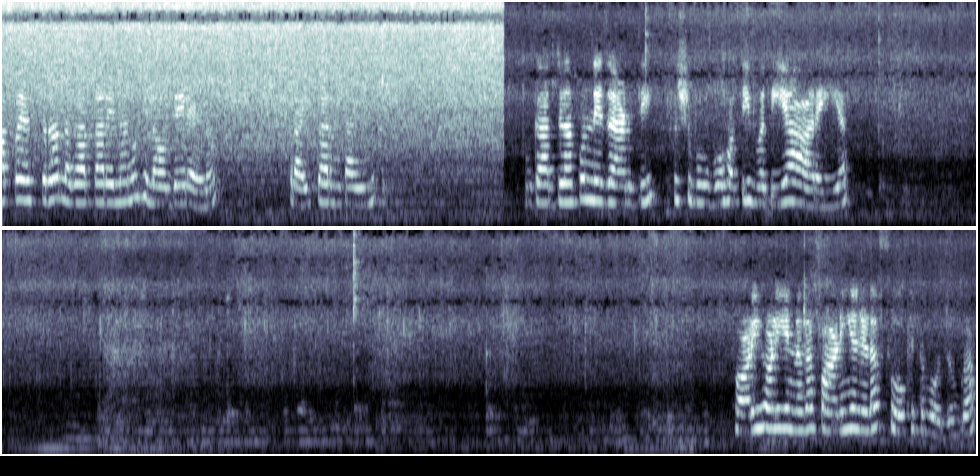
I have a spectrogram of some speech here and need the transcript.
ਆਪਾਂ ਇਸ ਤਰ੍ਹਾਂ ਲਗਾਤਾਰ ਇਹਨਾਂ ਨੂੰ ਹਿਲਾਉਂਦੇ ਰਹਿਣਾ ਫਰਾਈ ਕਰਨ ਟਾਈਮ ਗਾਜਰਾਂ ਭੁੰਨੇ ਜਾਣ ਦੀ ਖੁਸ਼ਬੂ ਬਹੁਤ ਹੀ ਵਧੀਆ ਆ ਰਹੀ ਆ। ਹੌਲੀ ਹੌਲੀ ਇਹਨਾਂ ਦਾ ਪਾਣੀ ਆ ਜਿਹੜਾ ਸੋਖਤ ਹੋ ਜਾਊਗਾ।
